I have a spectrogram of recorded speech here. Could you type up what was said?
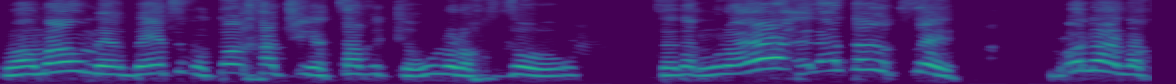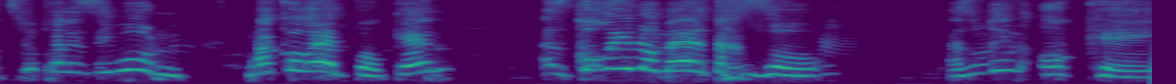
כלומר, מה הוא אומר? בעצם אותו אחד שיצא וקראו לו לחזור, בסדר? אמרו לו, אה, אלא אתה יוצא. בוא'נה, אנחנו צריכים אותך לזימון, מה קורה פה, כן? אז קוראים לו מהר, תחזור. אז אומרים, אוקיי,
